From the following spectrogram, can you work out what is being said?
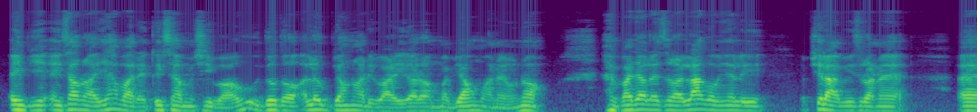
အိမ်ပြင်အိမ်ဆောက်တာရပါတယ်ကိစ္စမရှိပါဘူးသို့တော့အလုပ်ပြောင်းတာတွေဘာတွေကတော့မပြောင်းပါနဲ့အောင်နော်ဘာကြောင့်လဲဆိုတော့လကုန်ရက်လေးဖြစ်လာပြီဆိုတာနဲ့အဲ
